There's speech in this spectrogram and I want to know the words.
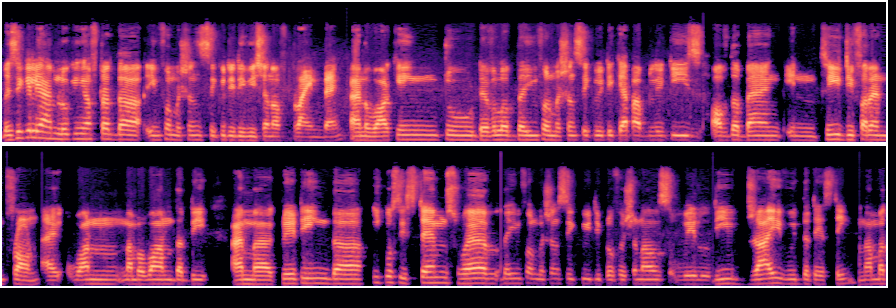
Basically, I'm looking after the information security division of Prime Bank and working to develop the information security capabilities of the bank in three different fronts. one number one, that the I'm uh, creating the ecosystems where the information security professionals will deep dive with the testing. Number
